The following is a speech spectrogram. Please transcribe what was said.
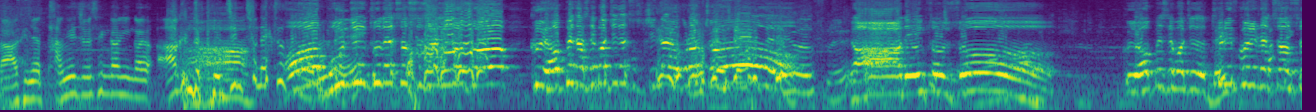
아 그냥 당해줄 생각인가요? 아 근데 아. 본진 투 넥서스 어, 본진 투 넥서스 살린 선수. 그 옆에다 세 번째 넥서스 지나요. 그렇죠. 넥서스 야, 네임 선수. 그 옆에 세 번째 트리플 넥서스.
